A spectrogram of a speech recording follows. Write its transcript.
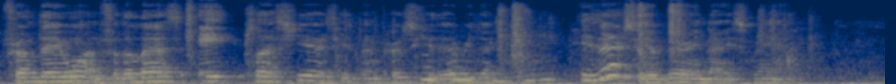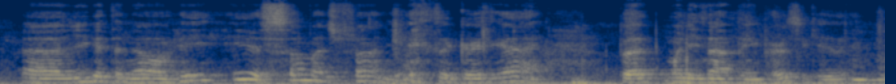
from day one. For the last eight plus years, he's been persecuted mm-hmm. every day. Mm-hmm. He's actually a very nice man. Uh, you get to know him. He, he is so much fun. He's a great guy. But when he's not being persecuted, mm-hmm.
